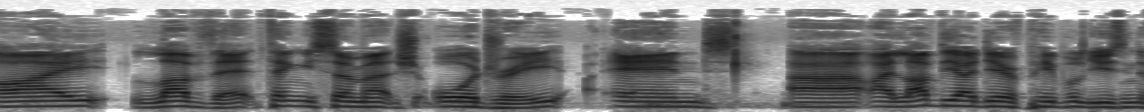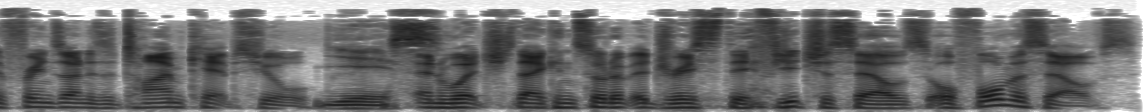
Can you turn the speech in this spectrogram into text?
I love that. Thank you so much, Audrey. And uh, I love the idea of people using the friend zone as a time capsule. Yes. In which they can sort of address their future selves or former selves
